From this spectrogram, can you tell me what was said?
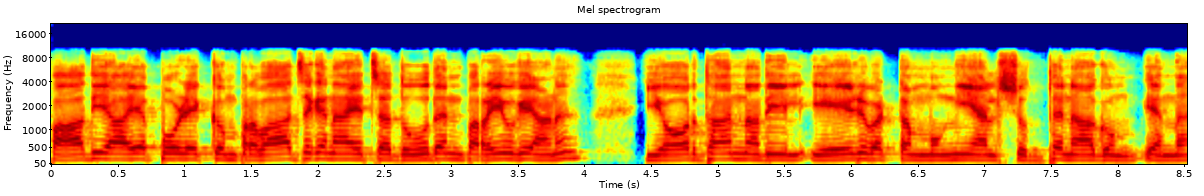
പാതിയായപ്പോഴേക്കും പ്രവാചകൻ അയച്ച ദൂതൻ പറയുകയാണ് യോർധാൻ നദിയിൽ ഏഴുവട്ടം മുങ്ങിയാൽ ശുദ്ധനാകും എന്ന്.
